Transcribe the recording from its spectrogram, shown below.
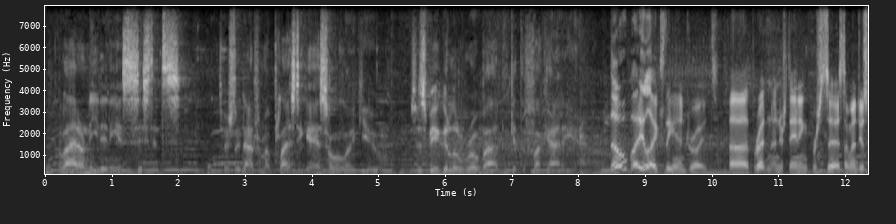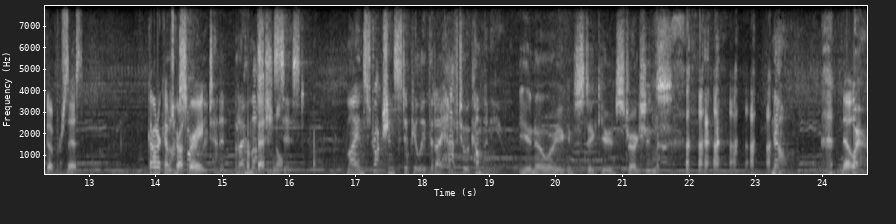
Well, I don't need any assistance. Especially not from a plastic asshole like you. Just be a good little robot and get the fuck out of here. Nobody likes the androids. Uh, threat and understanding persist. I'm going to just go persist. Connor comes I'm across sorry, very Lieutenant, but I professional. must insist. My instructions stipulate that I have to accompany you. You know where you can stick your instructions? No. No. Where?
